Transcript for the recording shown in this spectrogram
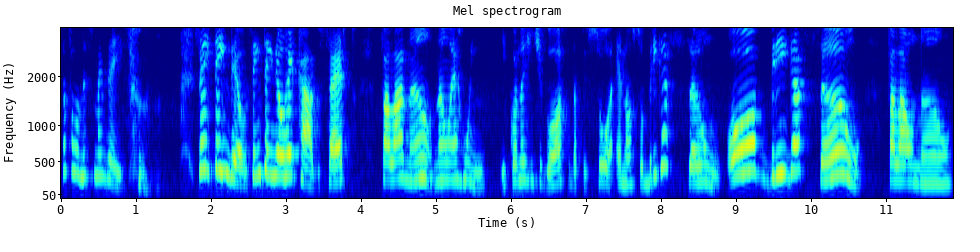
Tô falando isso, mas é isso. Você entendeu? Você entendeu o recado, certo? Falar não, não é ruim. E quando a gente gosta da pessoa, é nossa obrigação, obrigação falar o não,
